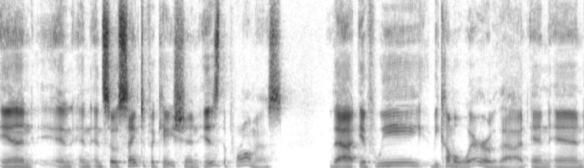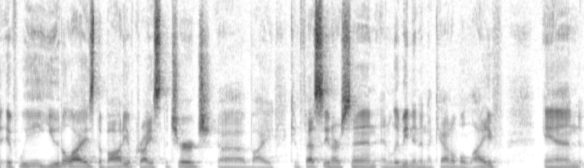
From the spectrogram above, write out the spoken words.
And and and and so sanctification is the promise that if we become aware of that and and if we utilize the body of Christ, the church, uh, by confessing our sin and living in an accountable life and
